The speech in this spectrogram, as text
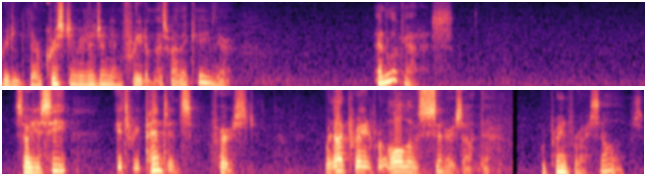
their Christian religion in freedom. That's why they came here. And look at us. So you see, it's repentance first. We're not praying for all those sinners out there. We're praying for ourselves.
